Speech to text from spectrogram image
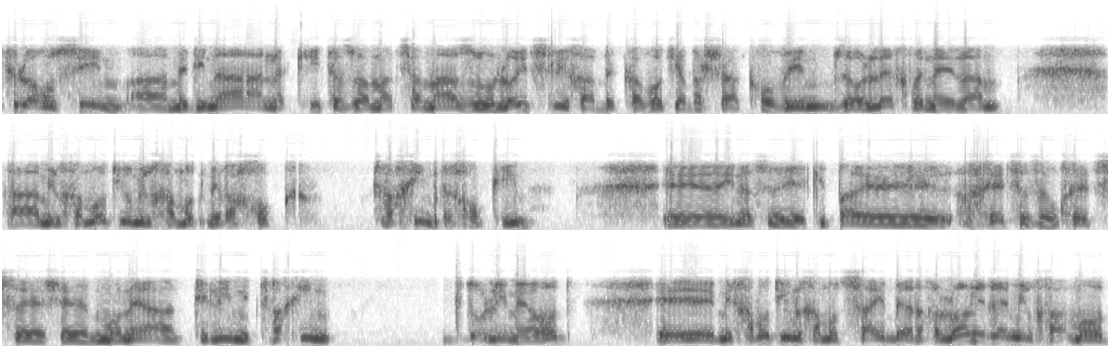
אפילו הרוסים, המדינה הענקית הזו, המעצמה הזו, לא הצליחה בקרבות יבשה קרובים, זה הולך ונעלם. המלחמות יהיו מלחמות מרחוק, טווחים רחוקים. Uh, הנה, כיפה, uh, החץ הזה הוא חץ שמונע טילים מטווחים גדולים מאוד. אה, מלחמות יהיו מלחמות סייבר, אנחנו לא נראה מלחמות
